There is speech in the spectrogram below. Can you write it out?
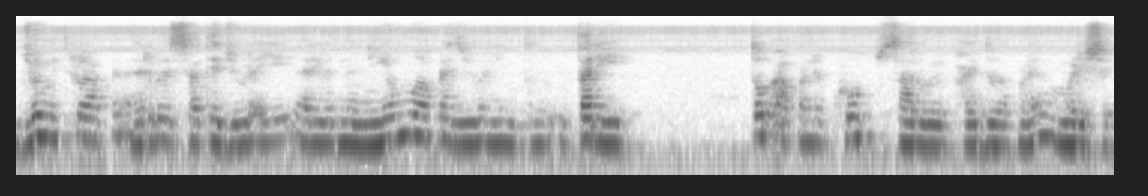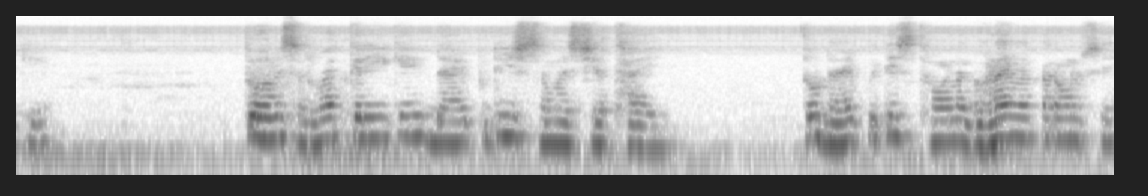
જો મિત્રો આપણે આયુર્વેદ સાથે જોડાઈએ, આયુર્વેદના નિયમો આપણા જીવનની અંદર ઉતારીએ તો આપણને ખૂબ સારો એ ફાયદો આપણે મળી શકે. તો હવે શરૂઆત કરીએ કે ડાયાબિટીસ સમસ્યા થાય. તો ડાયાબિટીસ થવાના ઘણા એવા કારણો છે.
